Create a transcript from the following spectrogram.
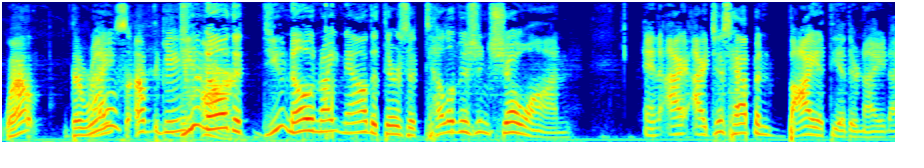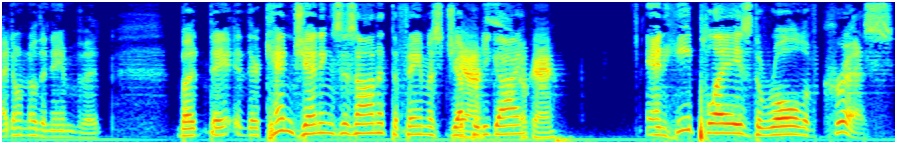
well, the Right? rules of the game. Do you know are- that? Do you know right now that there's a television show on, and I I just happened by it the other night. I don't know the name of it, but they there Ken Jennings is on it, the famous Jeopardy Yes, guy, Okay. and he plays the role of Chris,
